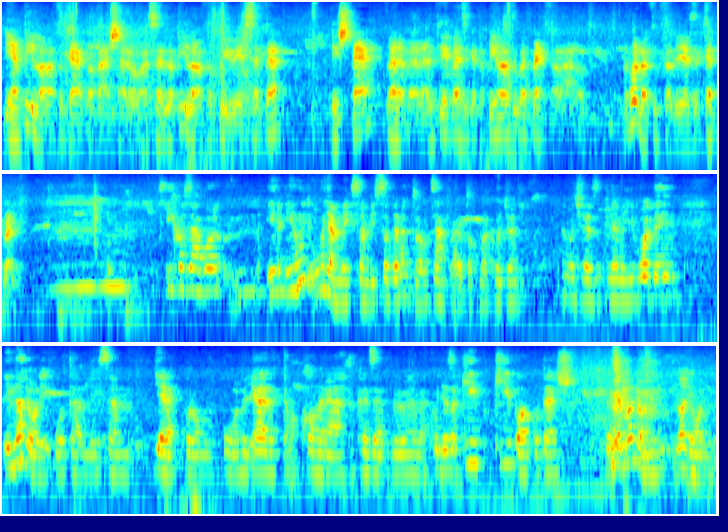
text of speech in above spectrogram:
ilyen pillanatok elkapásáról van szó, ez a pillanatok művészete, és te velem ellentétben ezeket a pillanatokat megtalálod. Honnan tudtad, hogy ezeket meg? Igazából én, én úgy, úgy emlékszem vissza, de nem tudom, cáfoljatok meg, hogy, hogyha ez nem így volt, de én, én nagyon régóta emlékszem gyerekkoromból, hogy elvettem a kamerát a kezedből, meg hogy ez a kép, képalkotás nekem nagyon, nagyon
